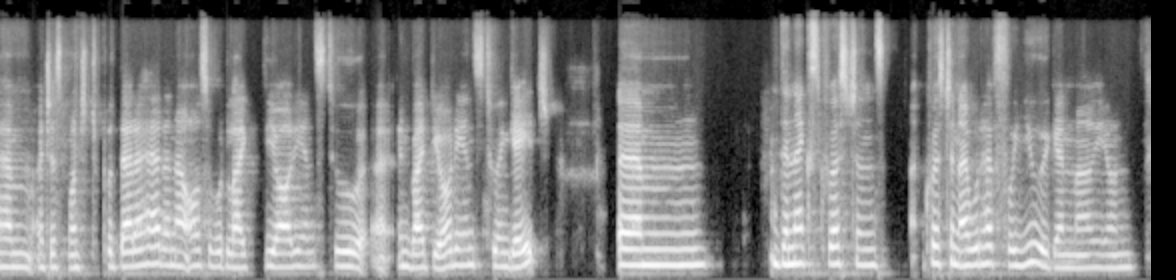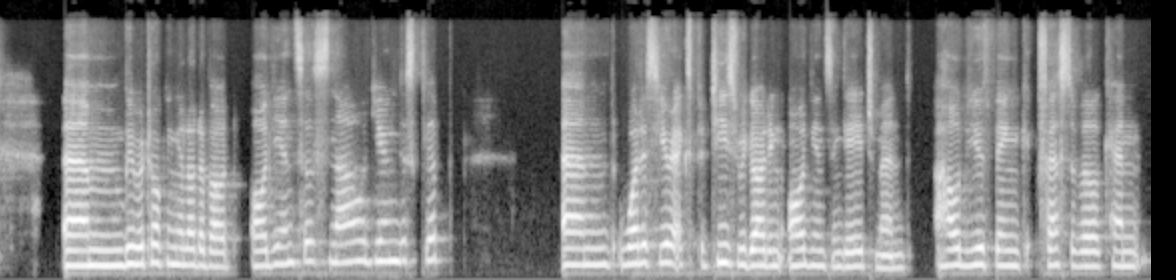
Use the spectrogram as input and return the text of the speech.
Um, I just wanted to put that ahead, and I also would like the audience to uh, invite the audience to engage. Um, the next questions question I would have for you again, Marion. Um, we were talking a lot about audiences now during this clip. And what is your expertise regarding audience engagement? How do you think festival can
